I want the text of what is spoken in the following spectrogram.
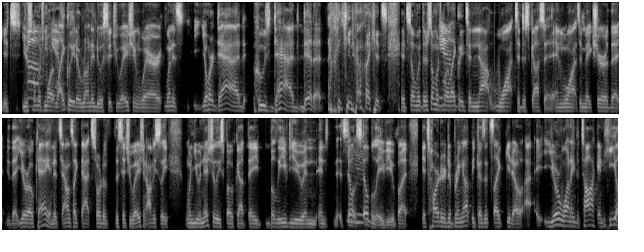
it's you're so much more yeah. likely to run into a situation where when it's your dad whose dad did it, you know, like it's it's so much there's so much yeah. more likely to not want to discuss it and want to make sure that that you're okay. And it sounds like that's sort of the situation. Obviously, when you initially spoke up, they believed you and and still mm-hmm. still believe you, but it's harder to bring up because it's like, you know, you're wanting to talk and heal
